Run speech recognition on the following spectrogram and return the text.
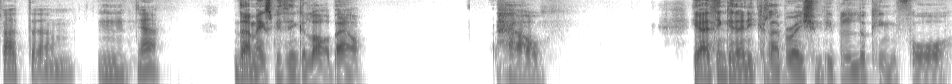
But um, mm. yeah, that makes me think a lot about how. Yeah, I think in any collaboration, people are looking for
